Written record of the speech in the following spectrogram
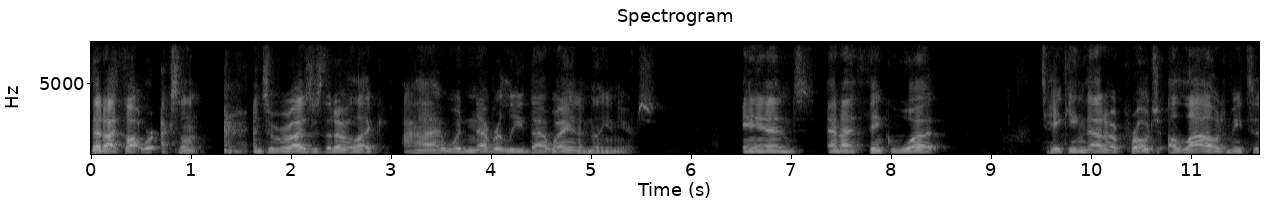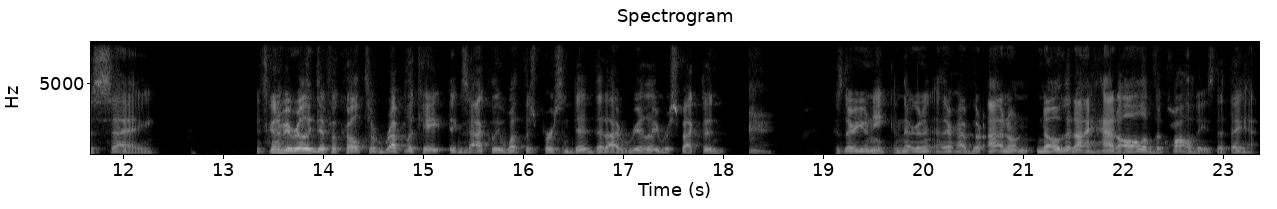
that I thought were excellent and supervisors that are like, I would never lead that way in a million years. And and I think what taking that approach allowed me to say it's going to be really difficult to replicate exactly what this person did that I really respected because they're unique and they're going to they have their I don't know that I had all of the qualities that they had.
